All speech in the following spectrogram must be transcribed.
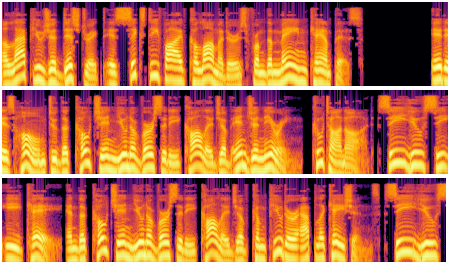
Alappuzha district is 65 kilometers from the main campus. It is home to the Cochin University College of Engineering Kuttanad CUCEK and the Cochin University College of Computer Applications CUCCA.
